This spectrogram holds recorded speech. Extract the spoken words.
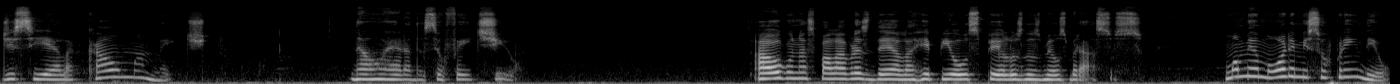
disse ela calmamente. Não era do seu feitio. Algo nas palavras dela arrepiou os pelos nos meus braços. Uma memória me surpreendeu.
